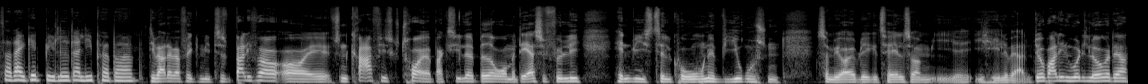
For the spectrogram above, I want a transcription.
så er der ikke et billede, der lige popper op. Det var der i hvert fald ikke mit. Så bare lige for at, øh, sådan grafisk tror jeg, at baciller er et bedre ord, men det er selvfølgelig henvist til coronavirusen, som i øjeblikket tales om i, øh, i hele verden. Det var bare lige en hurtig lukker der.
